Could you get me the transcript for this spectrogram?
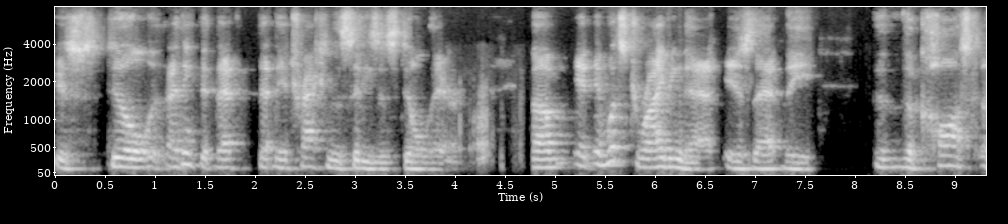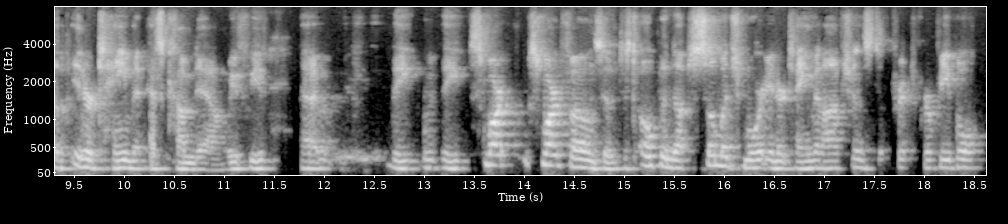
is still. I think that that that the attraction of the cities is still there, um, and, and what's driving that is that the the cost of entertainment has come down. We've, we've uh, the the smart smartphones have just opened up so much more entertainment options to, for, for people,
